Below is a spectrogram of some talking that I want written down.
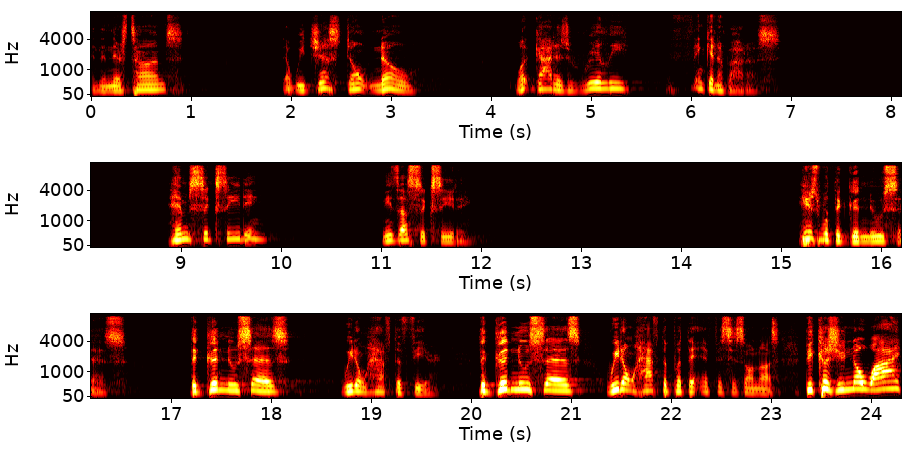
And then there's times that we just don't know what God is really thinking about us. Him succeeding means us succeeding. Here's what the good news says the good news says we don't have to fear. The good news says we don't have to put the emphasis on us. Because you know why?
